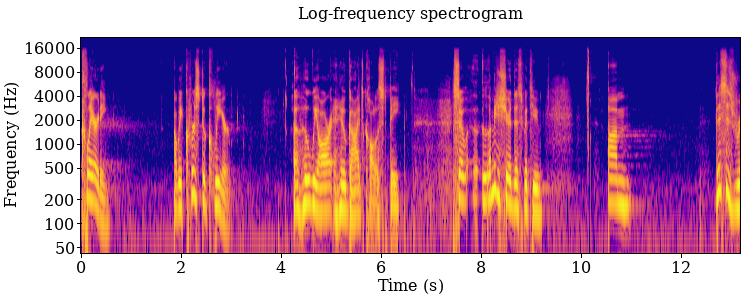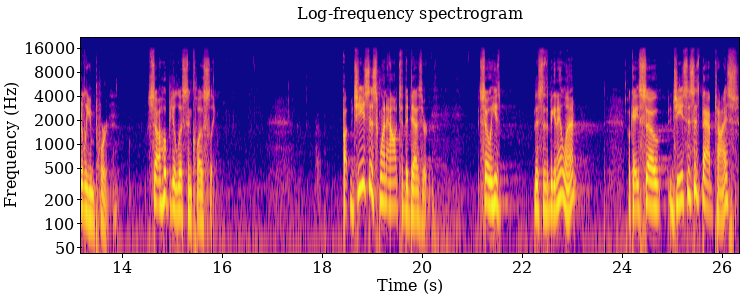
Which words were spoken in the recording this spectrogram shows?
clarity. Are we crystal clear of who we are and who God's called us to be? So uh, let me just share this with you. Um, this is really important. So I hope you listen closely. Uh, Jesus went out to the desert. So he's, this is the beginning of Lent. Okay, so Jesus is baptized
